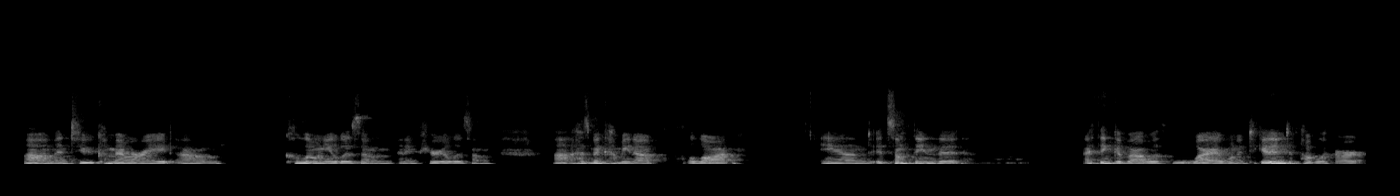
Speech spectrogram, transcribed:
um, and to commemorate um, colonialism and imperialism uh, has been coming up a lot. And it's something that I think about with why I wanted to get into public art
